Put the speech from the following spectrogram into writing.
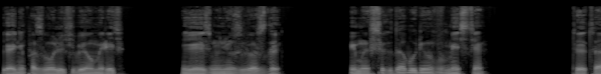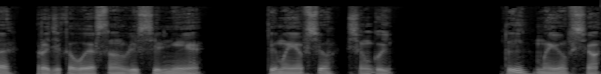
«Я не позволю тебе умереть. Я изменю звезды, и мы всегда будем вместе. Ты та, ради кого я становлюсь сильнее. Ты мое все, Сингуй. Ты мое все».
